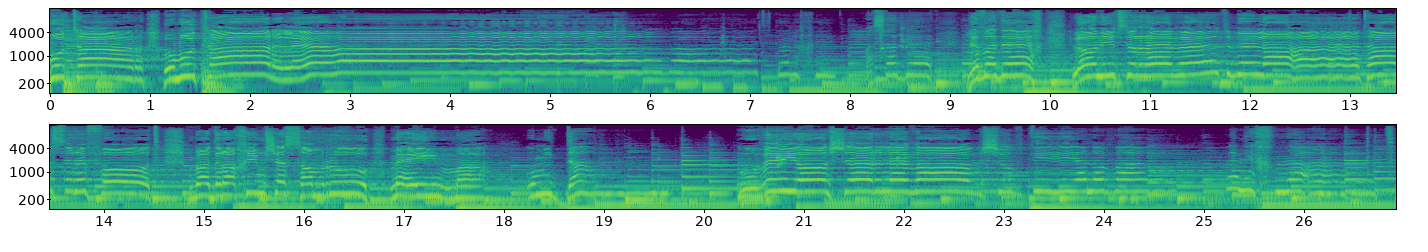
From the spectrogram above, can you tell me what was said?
ומותר, ומותר לאהוב. לבדך לא נצרבת בלהט השרפות בדרכים שסמרו מאימה ומדם וביושר לבב שוב תהי ענווה ונכנעת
